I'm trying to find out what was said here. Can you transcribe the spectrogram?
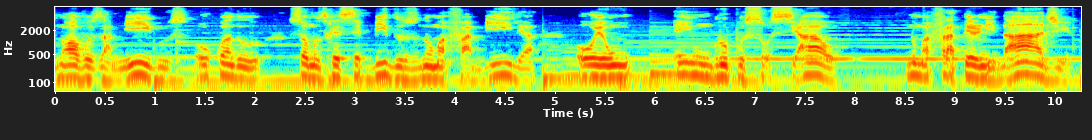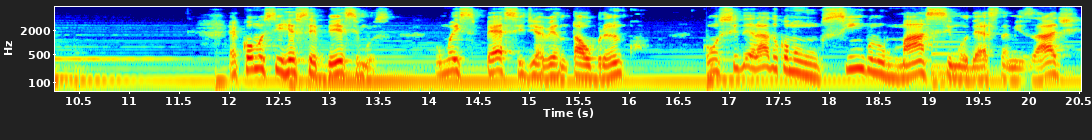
novos amigos ou quando somos recebidos numa família ou em um, em um grupo social, numa fraternidade, é como se recebêssemos uma espécie de avental branco considerado como um símbolo máximo desta amizade,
